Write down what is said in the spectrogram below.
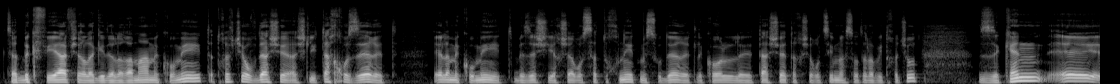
קצת בכפייה, אפשר להגיד, על הרמה המקומית, את חושבת שהעובדה שהשליטה חוזרת אל המקומית, בזה שהיא עכשיו עושה תוכנית מסודרת לכל אה, תא שטח שרוצים לעשות עליו התחדשות, זה כן אה,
